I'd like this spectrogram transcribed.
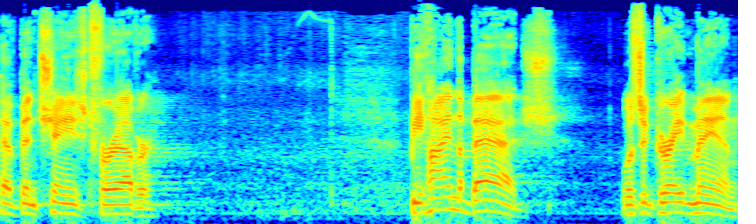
have been changed forever. Behind the badge was a great man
